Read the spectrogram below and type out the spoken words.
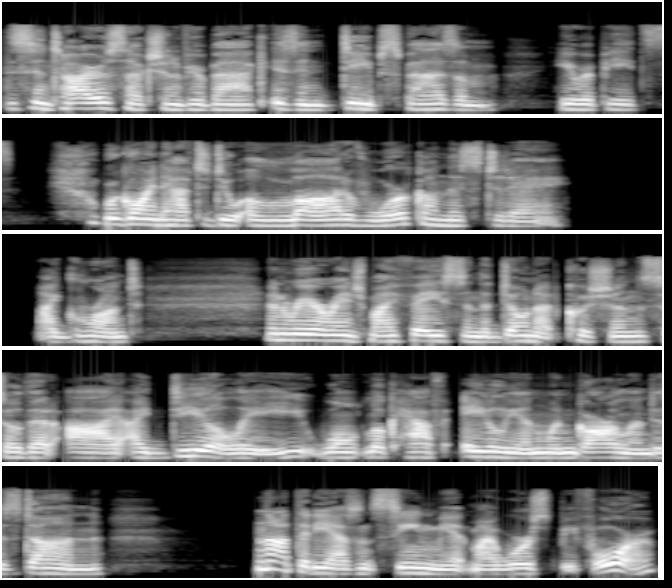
This entire section of your back is in deep spasm, he repeats. We're going to have to do a lot of work on this today. I grunt and rearrange my face in the donut cushions so that I, ideally, won't look half alien when Garland is done. Not that he hasn't seen me at my worst before.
